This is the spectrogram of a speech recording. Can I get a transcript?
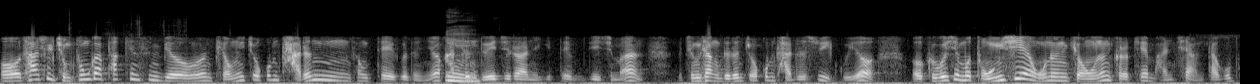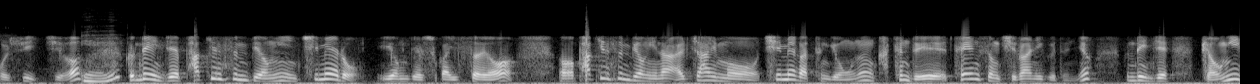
어, 사실 중풍과 파킨슨병은 병이 조금 다른 형태거든요. 같은 네. 뇌질환이기 때문이지만 증상들은 조금 다를 수 있고요. 어, 그것이 뭐 동시에 오는 경우는 그렇게 많지 않다고 볼 수 있지요. 네. 근데 이제 파킨슨병이 치매로 이용될 수가 있어요. 어, 파킨슨병이나 알츠하이머 치매 같은 경우는 같은 뇌 퇴행성 질환이거든요. 근데 이제 병이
